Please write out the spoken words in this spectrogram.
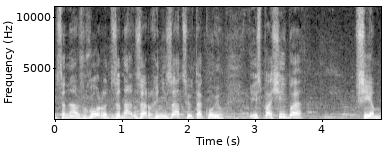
за наш город, за, на, за организацию такую. И спасибо всем,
